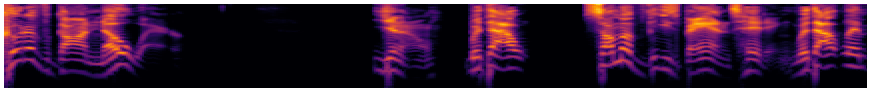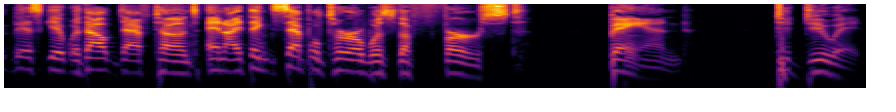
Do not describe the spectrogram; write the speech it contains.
could have gone nowhere you know without some of these bands hitting without Limp Bizkit without deftones and i think sepultura was the first band to do it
